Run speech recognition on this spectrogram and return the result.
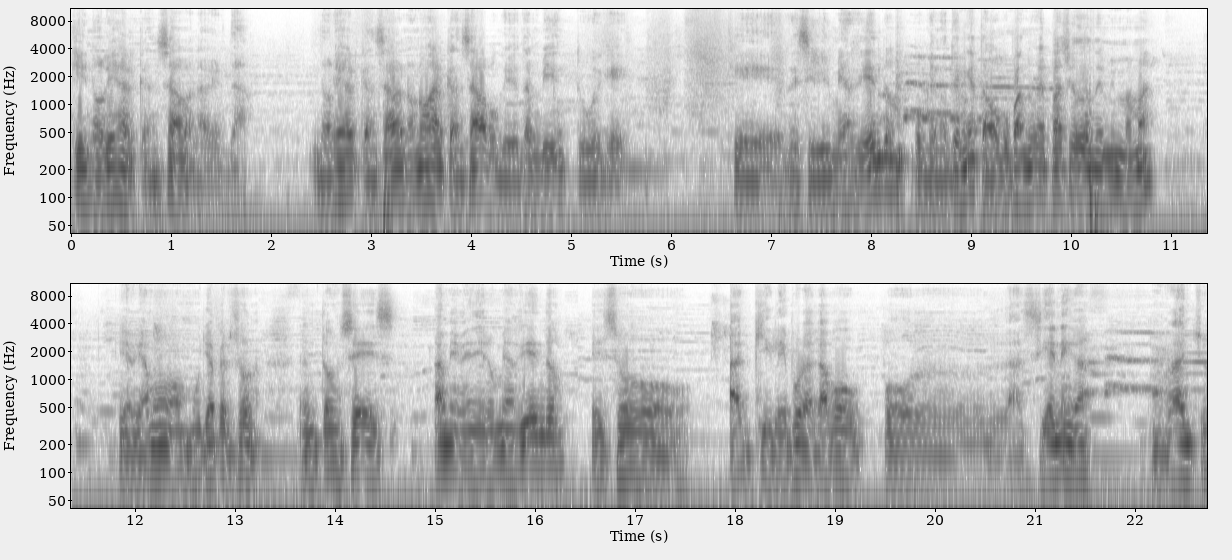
que no les alcanzaba, la verdad. No les alcanzaba, no nos alcanzaba porque yo también tuve que, que recibir mi arriendo porque no tenía, estaba ocupando un espacio donde mi mamá y habíamos muchas personas. Entonces a mí me dieron mi arriendo, eso alquilé por acá por, por la Ciénega, un rancho.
